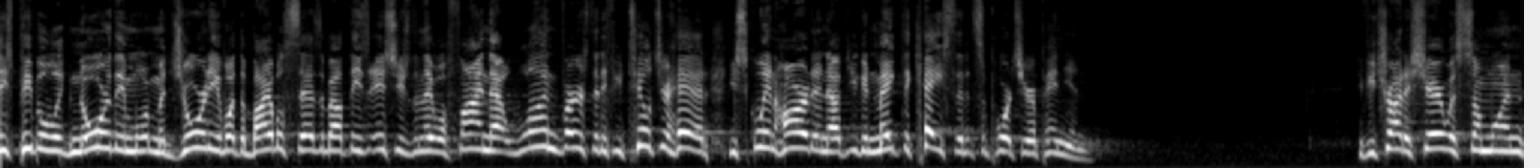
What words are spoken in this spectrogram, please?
These people will ignore the majority of what the Bible says about these issues, and they will find that one verse that if you tilt your head, you squint hard enough, you can make the case that it supports your opinion. If you try to share with someone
